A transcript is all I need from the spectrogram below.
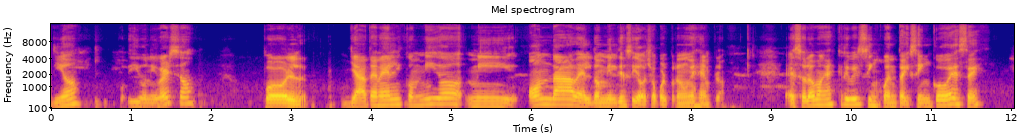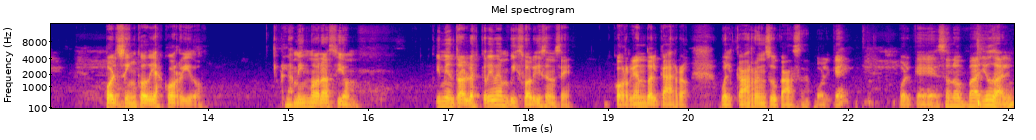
Dios y universo por ya tener conmigo mi onda del 2018, por poner un ejemplo. Eso lo van a escribir 55 veces por 5 días corridos. La misma oración. Y mientras lo escriben, visualícense corriendo el carro o el carro en su casa. ¿Por qué? Porque eso nos va a ayudar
